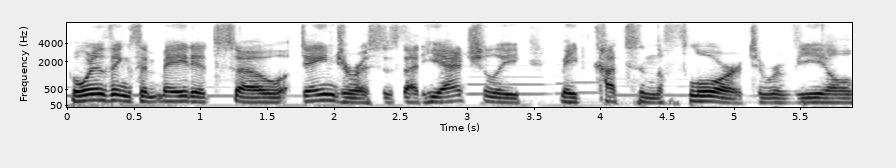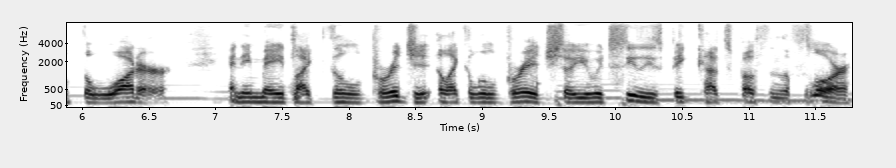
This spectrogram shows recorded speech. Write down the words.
But one of the things that made it so dangerous is that he actually made cuts in the floor to reveal the water. And he made like little bridge, like a little bridge. So you would see these big cuts both in the floor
